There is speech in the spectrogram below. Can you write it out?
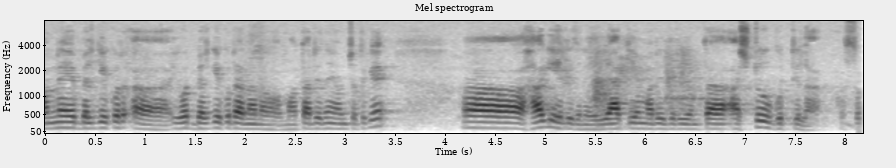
ಮೊನ್ನೆ ಬೆಳಗ್ಗೆ ಕೂಡ ಇವತ್ತು ಬೆಳಗ್ಗೆ ಕೂಡ ನಾನು ಮಾತಾಡಿದ್ದೆ ಅವನ ಜೊತೆಗೆ. ಹಾಗೆ ಹೇಳಿದ್ದೀನಿ ಯಾಕೆ ಮಾಡಿದ್ರಿ ಅಂತ ಅಷ್ಟು ಗೊತ್ತಿಲ್ಲ. So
